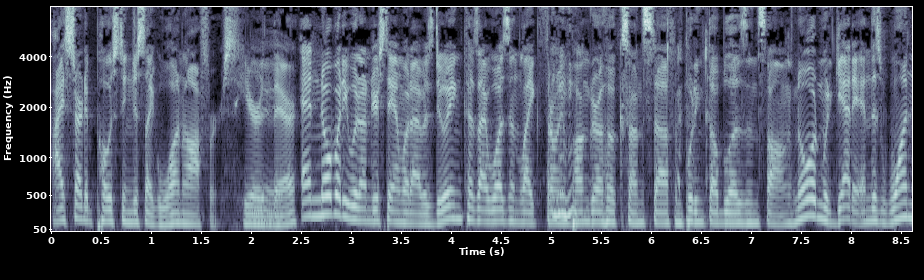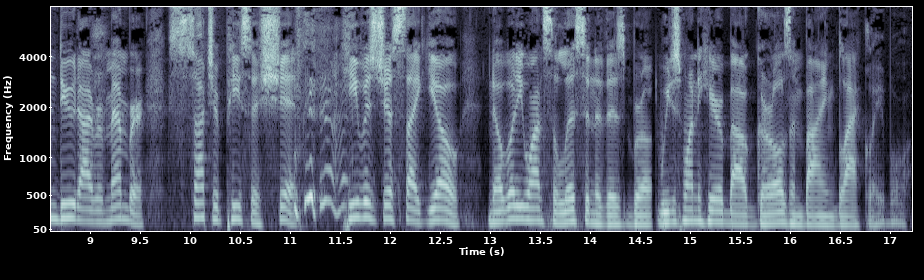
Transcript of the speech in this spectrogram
I started posting just like one offers here Yeah. and there, and nobody would understand what I was doing because I wasn't like throwing bhangra hooks on stuff and putting tablas in songs. No one would get it. And this one dude I remember, such a piece of shit. he was just like, "Yo, nobody wants to listen to this, bro. We just want to hear about girls and buying Black Label."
